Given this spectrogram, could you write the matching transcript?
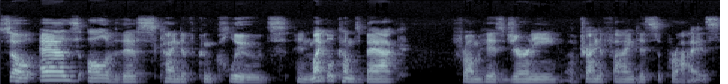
So, as all of this kind of concludes, and Michael comes back from his journey of trying to find his surprise,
